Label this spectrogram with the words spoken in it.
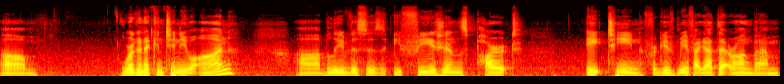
Um, we're going to continue on. Uh, I believe this is Ephesians part 18. Forgive me if I got that wrong, but I'm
